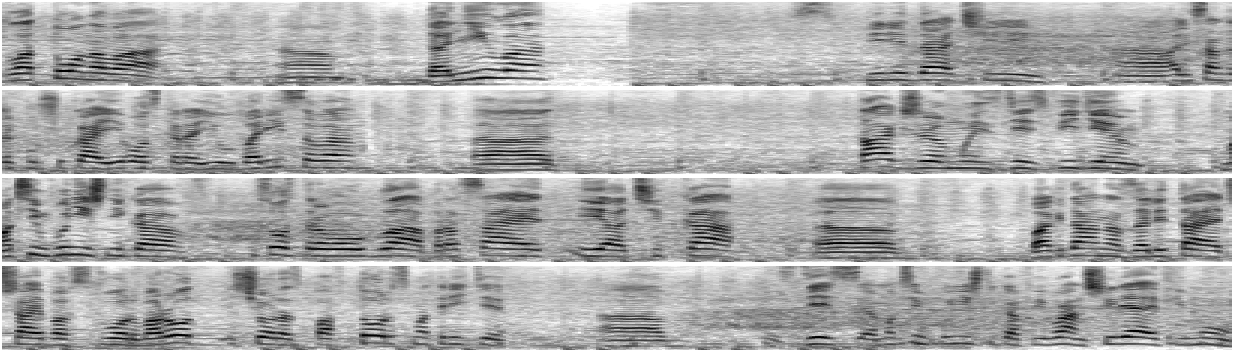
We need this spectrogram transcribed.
Платонова Данила с передачей Александра Куршука и Оскара Юлбарисова. Также мы здесь видим Максим Кунишников с острого угла бросает и от щитка Богдана залетает шайба в створ ворот. Еще раз повтор, смотрите. Здесь Максим Кунишников, Иван Ширяев ему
